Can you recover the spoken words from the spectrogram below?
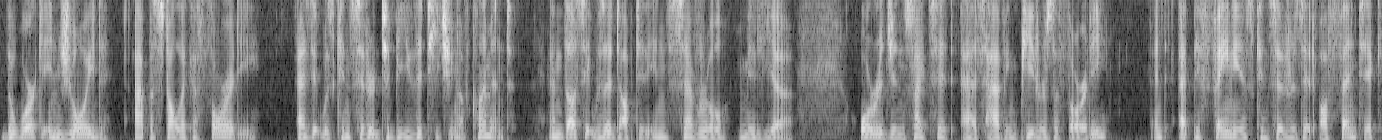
the work enjoyed apostolic authority as it was considered to be the teaching of Clement, and thus it was adopted in several milieux. Origen cites it as having Peter's authority, and Epiphanius considers it authentic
